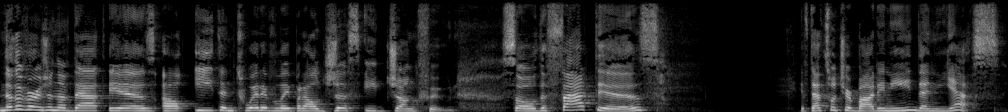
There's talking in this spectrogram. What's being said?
Another version of that is I'll eat intuitively, but I'll just eat junk food. So the fact is, if that's what your body needs, then yes,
